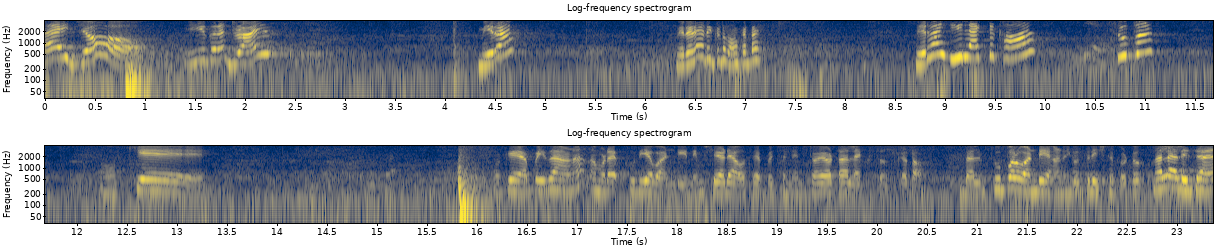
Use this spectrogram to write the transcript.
Hi are you gonna drive? Mira മിറനെ എടുക്കട്ടെ നോക്കട്ടെ. Mira do you like the car super okay okay അപ്പോൾ ഇതാണ് നമ്മുടെ പുതിയ വണ്ടി നിമിഷയുടെ ഔസേപ്പച്ചന്റെയും ടൊയോട്ട ലെക്സസ് കേട്ടോ. എന്തായാലും സൂപ്പർ വണ്ടിയാണ് എനിക്ക് ഒത്തിരി ഇഷ്ടപ്പെട്ടു. നല്ല അലിച്ചായ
